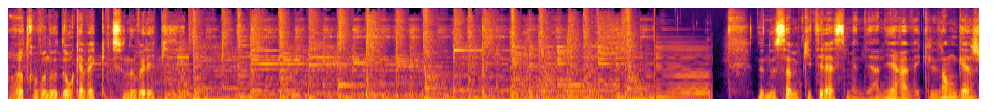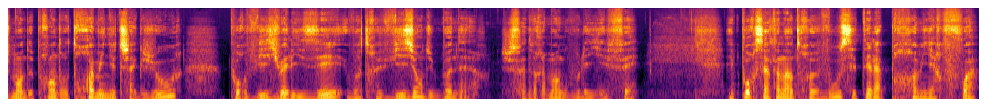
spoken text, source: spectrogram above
Retrouvons-nous donc avec ce nouvel épisode. Nous nous sommes quittés la semaine dernière avec l'engagement de prendre 3 minutes chaque jour pour visualiser votre vision du bonheur. Je souhaite vraiment que vous l'ayez fait. Et pour certains d'entre vous, c'était la première fois.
